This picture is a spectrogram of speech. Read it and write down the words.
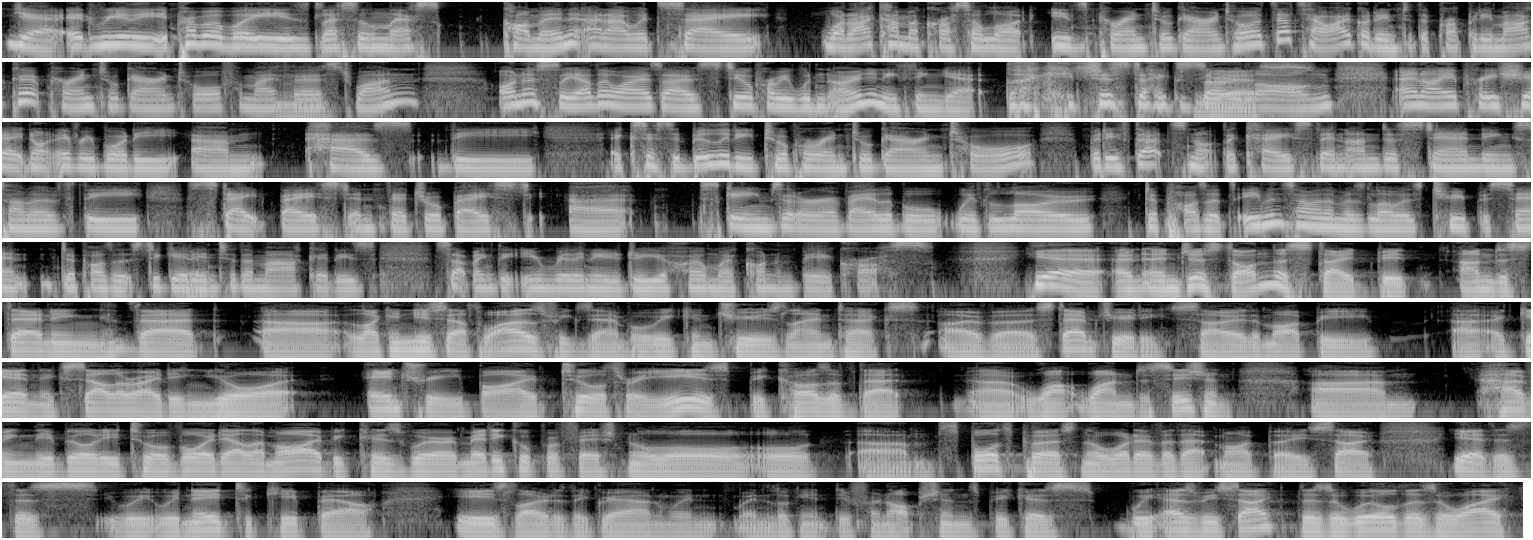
Yeah, it really, it probably is less and less common. And I would say what I come across a lot is parental guarantors. That's how I got into the property market, parental guarantor for my mm. first one. Honestly, otherwise I still probably wouldn't own anything yet. Like it just takes so yes. long. And I appreciate not everybody um, has the accessibility to a parental guarantor. But if that's not the case, then understanding some of the state based and federal based uh, schemes that are available with low deposits, even some of them as low as 2% deposits to get yeah. into the market, is something that you really need to do your homework on and be across. Yeah, and, and just on the state bit, understanding that. Uh, like in New South Wales, for example, we can choose land tax over stamp duty. So there might be, uh, again, accelerating your entry by two or three years because of that uh, one, decision. Um, having the ability to avoid LMI because we're a medical professional or, or um, sports person or whatever that might be. So, yeah, there's this. We, we need to keep our ears low to the ground when when looking at different options because we, as we say, there's a will, there's a way.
